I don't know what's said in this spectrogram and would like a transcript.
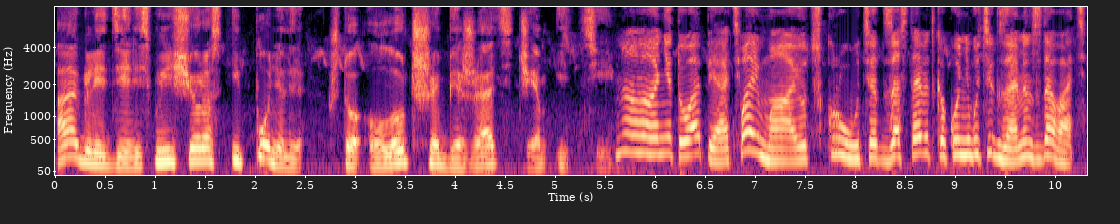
Огляделись мы еще раз и поняли, что лучше бежать, чем идти. А, не то опять. Поймают, скрутят, заставят какой-нибудь экзамен сдавать.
